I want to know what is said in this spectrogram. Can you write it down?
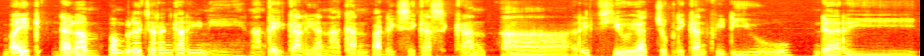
Baik, dalam pembelajaran kali ini nanti kalian akan padiksikan uh, review ya cuplikan video dari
